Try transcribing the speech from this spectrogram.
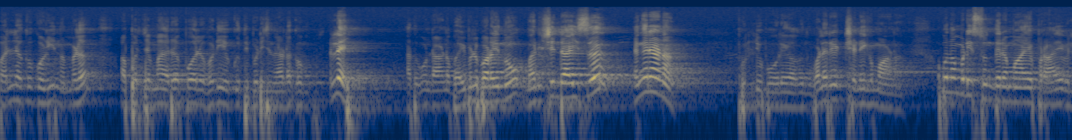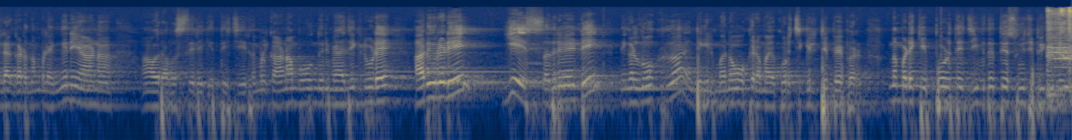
പല്ലൊക്കെ കൊഴിയും നമ്മൾ അപ്പച്ചന്മാരെ പോലെ വടിയൊക്കെ കുത്തിപ്പിടിച്ച് നടക്കും അല്ലേ? അതുകൊണ്ടാണ് ബൈബിൾ പറയുന്നു മനുഷ്യന്റെ ആയുസ് എങ്ങനെയാണ്? പുല്ല് പോലെയാകുന്നു വളരെ ക്ഷണികമാണ്. അപ്പോൾ നമ്മുടെ ഈ സുന്ദരമായ പ്രായമെല്ലാം കടന്ന് നമ്മൾ എങ്ങനെയാണ് ആ ഒരു അവസ്ഥയിലേക്ക് എത്തിച്ചേരുന്നത്? നമ്മൾ കാണാൻ പോകുന്ന ഒരു മാജിക്കിലൂടെ യു റെഡി യെസ് അതിനുവേണ്ടി നിങ്ങൾ നോക്കുക. എന്തെങ്കിലും മനോഹരമായ കുറച്ച് ഗിൽറ്റ് പേപ്പർ നമ്മുടെ ഇപ്പോഴത്തെ ജീവിതത്തെ സൂചിപ്പിക്കുന്ന ഒരു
